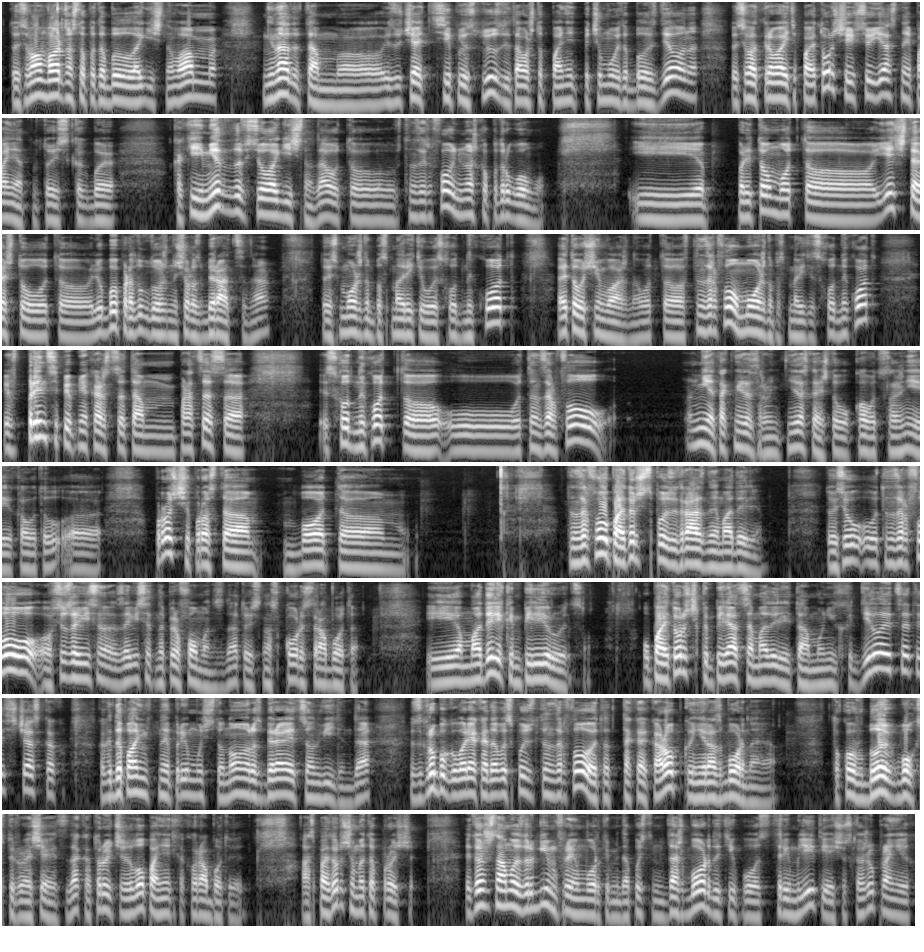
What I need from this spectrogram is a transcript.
то есть вам важно, чтобы это было логично. Вам не надо там э, изучать C++ для того, чтобы понять, почему это было сделано. То есть вы открываете PyTorch и все ясно и понятно. То есть как бы какие методы, все логично, да, вот э, в TensorFlow немножко по-другому. И Притом, вот э, я считаю, что вот э, любой продукт должен еще разбираться, да. То есть можно посмотреть его исходный код. Это очень важно. Вот э, в TensorFlow можно посмотреть исходный код. И в принципе, мне кажется, там процесса исходный код у TensorFlow нет, так нельзя сравнить. Нельзя сказать, что у кого-то сложнее, у кого-то э, проще. Просто вот э, TensorFlow PyTorch использует разные модели. То есть у, у TensorFlow все зависит, зависит на перформанс, да, то есть на скорость работы. И модели компилируются. У PyTorch компиляция моделей там у них делается это сейчас как, как дополнительное преимущество, но он разбирается, он виден, да. То есть, грубо говоря, когда вы используете TensorFlow, это такая коробка неразборная, такой в black box превращается, да, который тяжело понять, как он работает. А с PyTorch это проще. И то же самое с другими фреймворками, допустим, дашборды типа Streamlit, я еще скажу про них.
